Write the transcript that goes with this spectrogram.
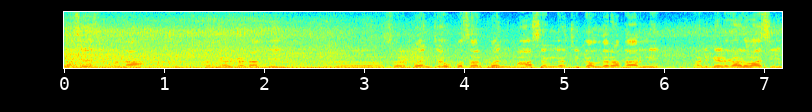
तसेच मेळघाटातील सरपंच उपसरपंच महासंघ चिखलदरा धारणी आणि मेळघाटवासी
